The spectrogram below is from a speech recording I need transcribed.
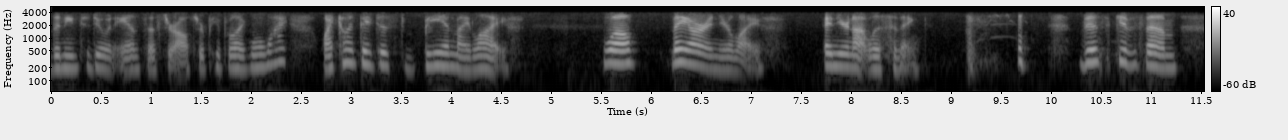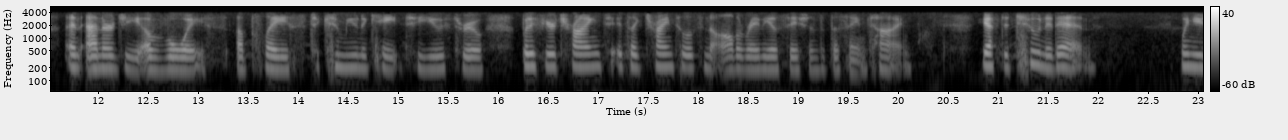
the need to do an ancestor altar. People are like, "Well, why why can't they just be in my life?" Well, they are in your life, and you're not listening. this gives them an energy, a voice, a place to communicate to you through. But if you're trying to, it's like trying to listen to all the radio stations at the same time. You have to tune it in. When you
